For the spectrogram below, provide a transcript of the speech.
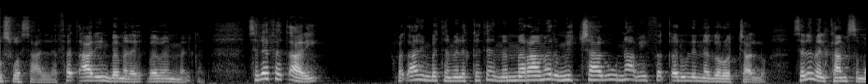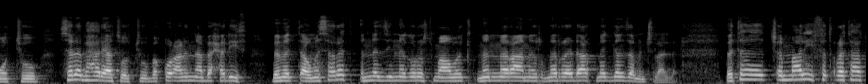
ውስወሳ አለ ፈጣሪን በመመልከት ስለ ፈጣሪ ፈጣሪን በተመለከተ መመራመር የሚቻሉና የሚፈቀዱልን ነገሮች አሉ ስለ መልካም ስሞቹ ስለ ባህርያቶቹ በቁርአንና በሐዲስ በመጣው መሰረት እነዚህ ነገሮች ማወቅ መመራመር መረዳት መገንዘብ እንችላለን በተጨማሪ ፍጥረታቱ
